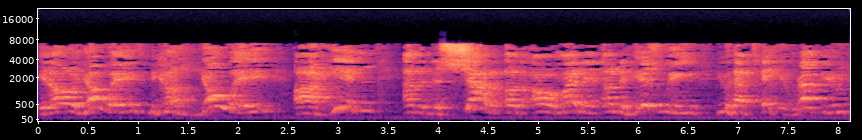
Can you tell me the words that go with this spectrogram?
in all your ways because your ways are hidden under the shadow of the Almighty and under his wing you have taken refuge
